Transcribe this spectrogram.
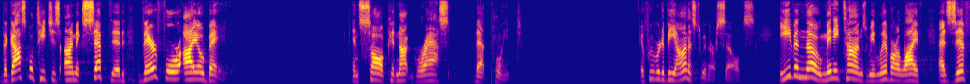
The gospel teaches I'm accepted, therefore I obey. And Saul could not grasp that point. If we were to be honest with ourselves, even though many times we live our life as if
